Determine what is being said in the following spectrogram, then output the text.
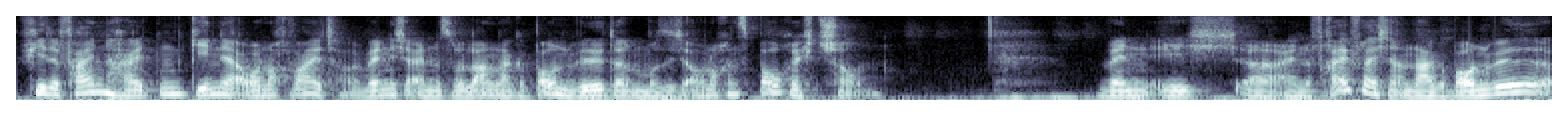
Viele Feinheiten gehen ja auch noch weiter. Wenn ich eine Solaranlage bauen will, dann muss ich auch noch ins Baurecht schauen wenn ich äh, eine Freiflächenanlage bauen will,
